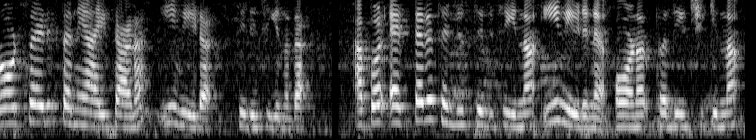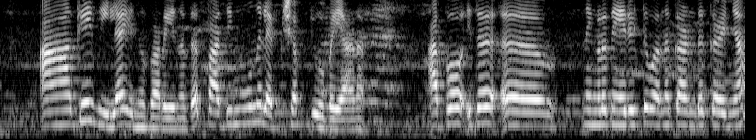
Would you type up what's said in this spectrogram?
റോഡ് സൈഡിൽ തന്നെയായിട്ടാണ് ഈ വീട് സ്ഥിതി ചെയ്യുന്നത്. അപ്പോൾ എട്ടര സെന്റിൽ സ്ഥിതി ചെയ്യുന്ന ഈ വീടിന് ഓണർ പ്രതീക്ഷിക്കുന്ന ആകെ വില എന്ന് പറയുന്നത് പതിമൂന്ന് ലക്ഷം രൂപയാണ്. അപ്പോൾ ഇത് നിങ്ങൾ നേരിട്ട് വന്ന് കണ്ടു കഴിഞ്ഞാൽ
